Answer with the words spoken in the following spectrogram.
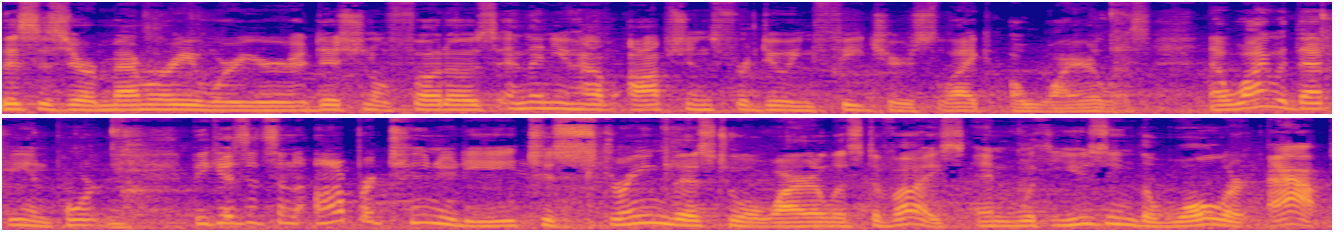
this is your memory where your additional photos, and then you have options for doing features like a wireless. Now, why would that be important? Because it's an opportunity to stream this to a wireless device. And with using the Wohler app,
